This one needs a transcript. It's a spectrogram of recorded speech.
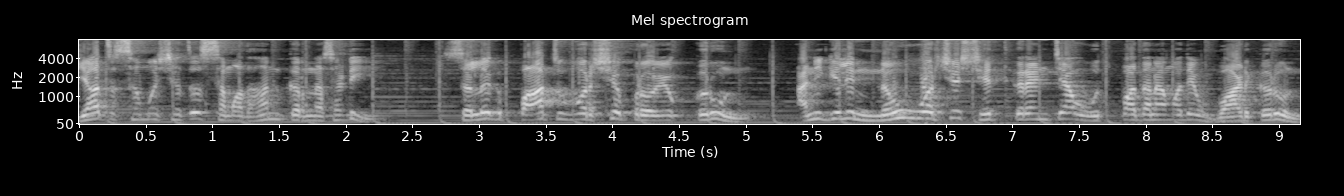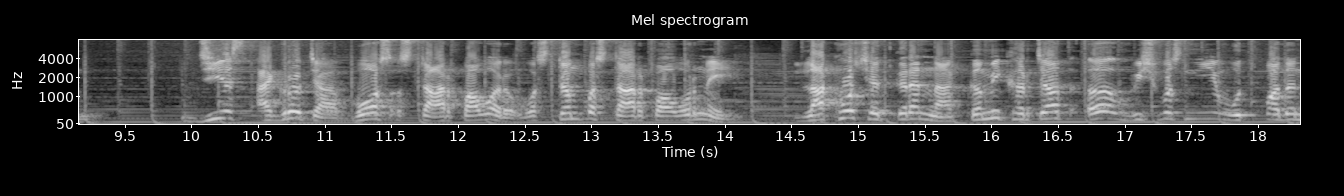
याच समस्याचं समाधान करण्यासाठी सलग पाच वर्ष प्रयोग करून आणि गेले नऊ वर्ष शेतकऱ्यांच्या उत्पादनामध्ये वाढ करून जी एस ॲग्रोच्या बॉस स्टार पॉवर व स्टंप स्टार पॉवरने लाखो शेतकऱ्यांना कमी खर्चात अविश्वसनीय उत्पादन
